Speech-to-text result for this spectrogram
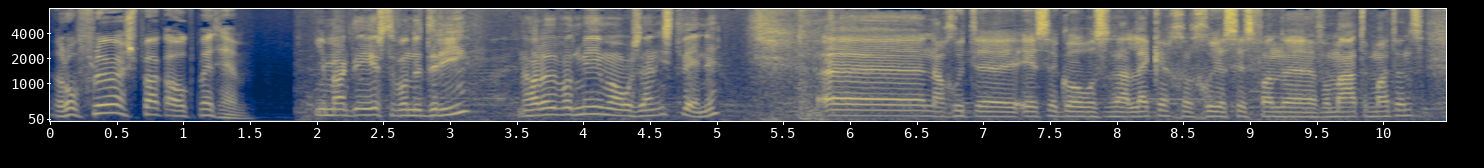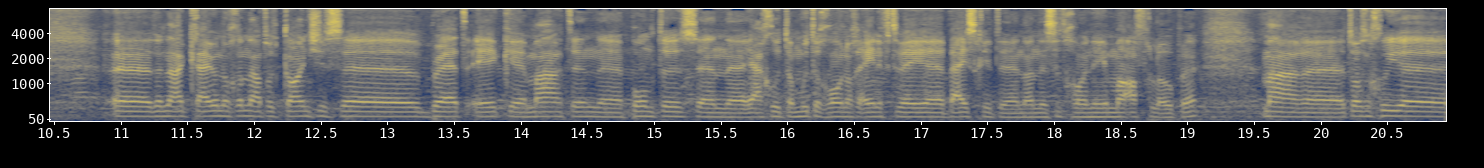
Rob Fleur sprak ook met hem. Je maakt de eerste van de drie. Nou, dat wat meer mogen zijn. Is het wennen? Uh, nou goed, de eerste goal was nou, lekker. Een goede assist van, uh, van Maarten Martens. Uh, daarna krijgen we nog een aantal kantjes. Brad, ik, Maarten, Pontus. En ja goed, dan moeten er gewoon nog één of twee bijschieten. En dan is het gewoon helemaal afgelopen. Maar het was een goede,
